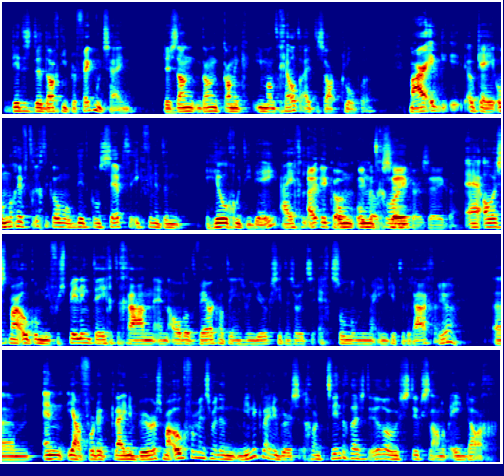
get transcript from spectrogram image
dit is de dag die perfect moet zijn. Dus dan, dan kan ik iemand geld uit de zak kloppen. Maar oké, om nog even terug te komen op dit concept. Ik vind het een heel goed idee eigenlijk. Ah, ik ook, om, ik om het ook. gewoon, Zeker, zeker. eh, al is het maar ook om die verspilling tegen te gaan en al dat werk wat er in zo'n jurk zit en zo. Het is echt zonde om die maar één keer te dragen. Ja. Ehm, en ja, voor de kleine beurs, maar ook voor mensen met een minder kleine beurs, gewoon 20.000 euro stuk slaan op één dag.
